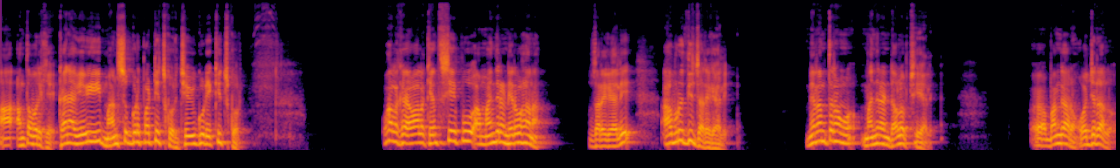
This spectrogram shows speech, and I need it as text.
అంతవరకే. కానీ అవి మనసుకు కూడా పట్టించుకోరు చెవికి కూడా ఎక్కించుకోరు. వాళ్ళకి వాళ్ళకి ఎంతసేపు ఆ మందిర నిర్వహణ? జరగాలి అభివృద్ధి జరగాలి. నిరంతరం మందిరాన్ని డెవలప్ చేయాలి. బంగారం వజ్రాలు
